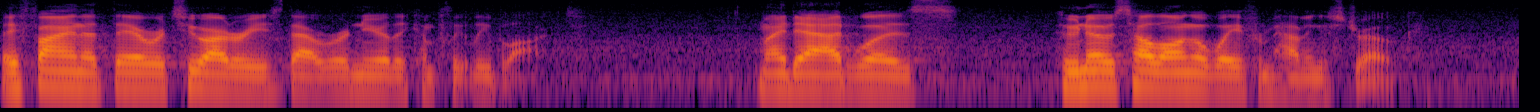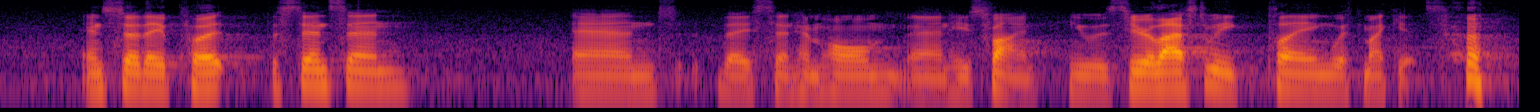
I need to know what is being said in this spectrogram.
they find that there were two arteries that were nearly completely blocked. My dad was who knows how long away from having a stroke. And so they put the stents in and they sent him home, and he's fine. He was here last week playing with my kids.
